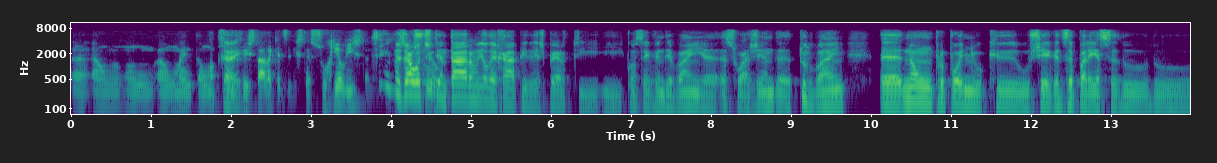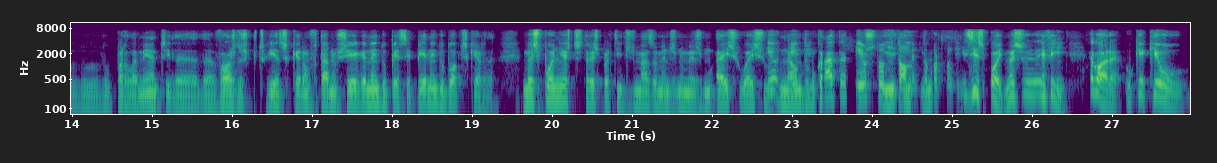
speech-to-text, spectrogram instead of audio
a, um, a, uma, a uma pessoa okay. entrevistada, quer dizer, isto é surrealista. Não? É? Sim, mas já Acho outros eu. tentaram, ele é rápido, é esperto e, e consegue vender bem a, a, sua agenda, tudo bem. Uh, não proponho que o Chega desapareça do, do, do, do Parlamento e da, da, voz dos portugueses que queiram votar no Chega, nem do PCP, nem do Bloco de Esquerda. Mas ponho estes três partidos mais ou menos no mesmo eixo, o eixo eu, não eu, democrata. Eu estou e, totalmente e, de acordo contigo. Isso põe, mas enfim. Agora, o que é que eu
